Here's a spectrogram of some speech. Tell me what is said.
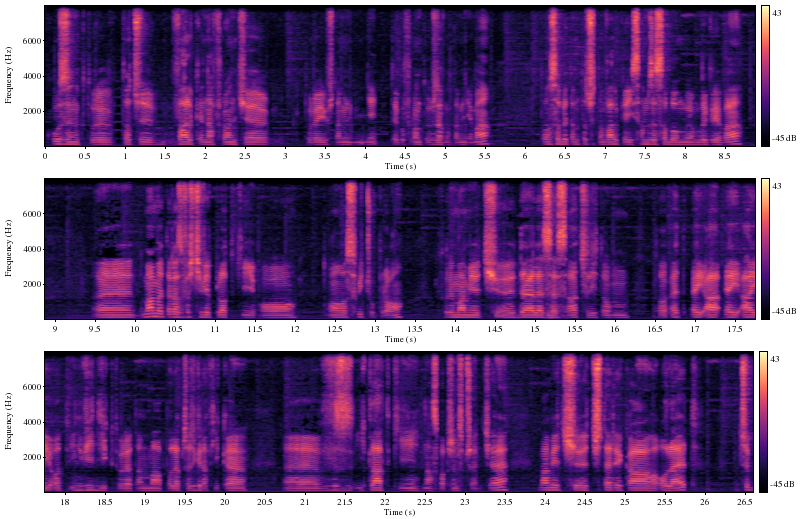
kuzyn, który toczy walkę na froncie, której już tam nie, tego frontu już dawno tam nie ma. To on sobie tam toczy tą walkę i sam ze sobą ją wygrywa. E, mamy teraz właściwie plotki o, o Switchu Pro, który ma mieć e, DLSS-a, mhm. czyli tą, to AI od NVIDII, które tam ma polepszać grafikę e, w, i klatki na słabszym sprzęcie. Ma mieć 4K e, OLED. Znaczy,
